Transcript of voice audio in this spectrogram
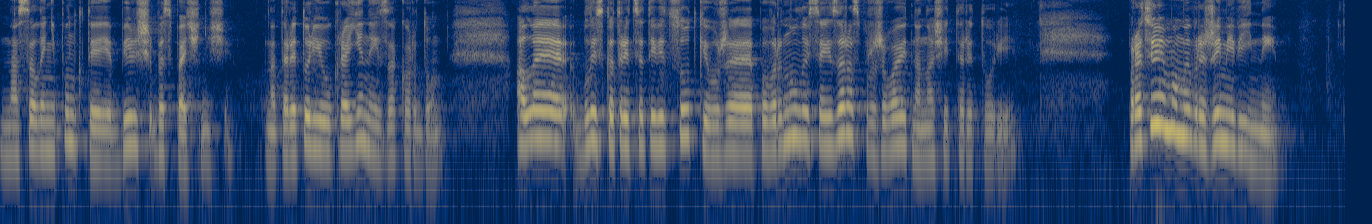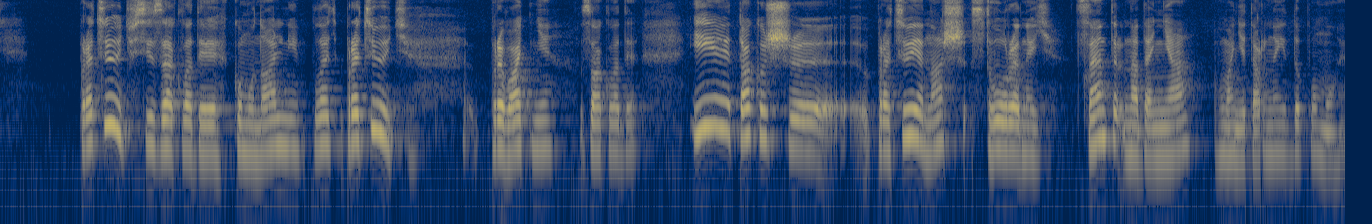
населені пункти більш безпечніші на території України і за кордон. Але близько 30% вже повернулися і зараз проживають на нашій території. Працюємо ми в режимі війни. Працюють всі заклади комунальні, працюють приватні заклади. І також е, працює наш створений центр надання гуманітарної допомоги.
